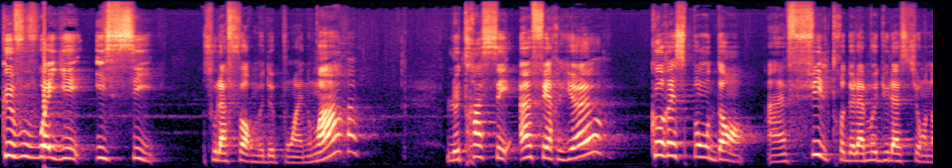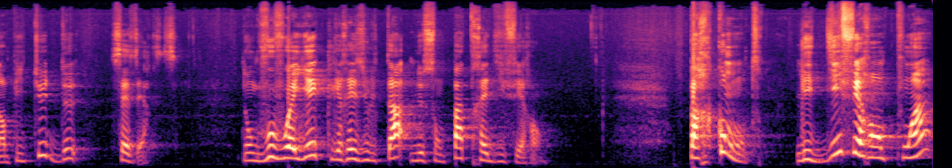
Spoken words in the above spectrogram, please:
que vous voyez ici sous la forme de points noirs le tracé inférieur correspondant à un filtre de la modulation en amplitude de 16 Hz. Donc vous voyez que les résultats ne sont pas très différents. Par contre, les différents points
